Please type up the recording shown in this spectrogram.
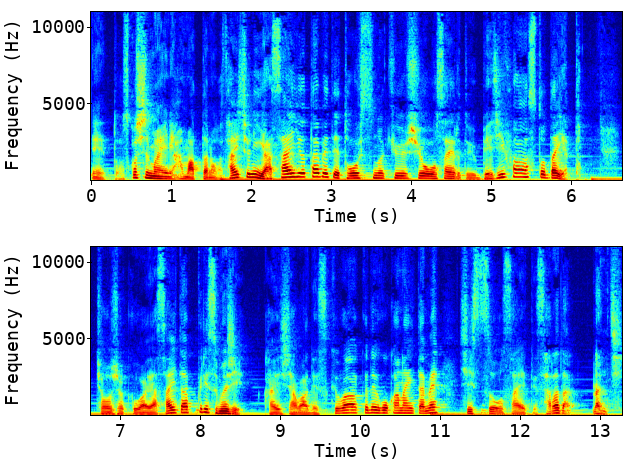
えーと、少し前にハマったのが最初に野菜を食べて糖質の吸収を抑えるというベジファーストダイエット。朝食は野菜たっぷりスムージー。会社はデスクワークで動かないため脂質を抑えてサラダランチ。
